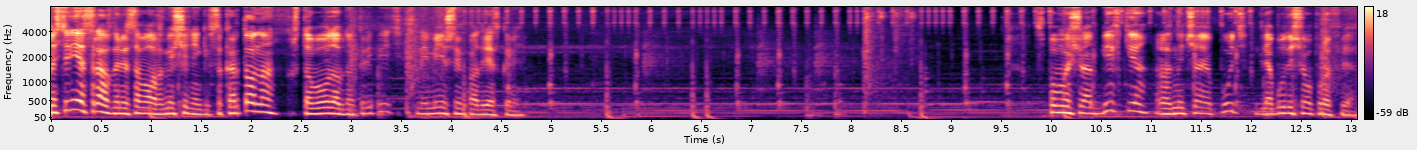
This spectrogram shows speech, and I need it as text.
На стене сразу нарисовал размещение гипсокартона, чтобы удобно крепить с наименьшими подрезками. С помощью оббивки размечаю путь для будущего профиля.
